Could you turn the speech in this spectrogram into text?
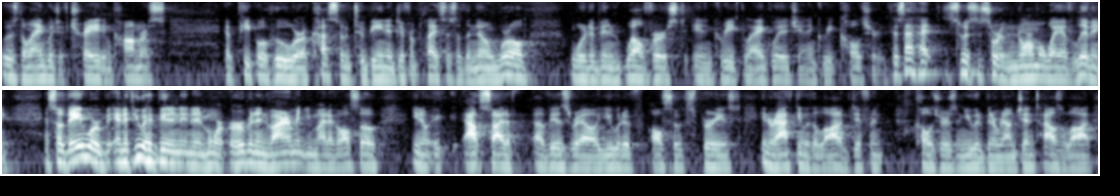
It was the language of trade and commerce. And people who were accustomed to being in different places of the known world would have been well versed in Greek language and in Greek culture. This, had, this was a sort of normal way of living. And so they were, and if you had been in, a more urban environment, you might have also, you know, outside of, of Israel, you would have also experienced interacting with a lot of different cultures, and you would have been around Gentiles a lot,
